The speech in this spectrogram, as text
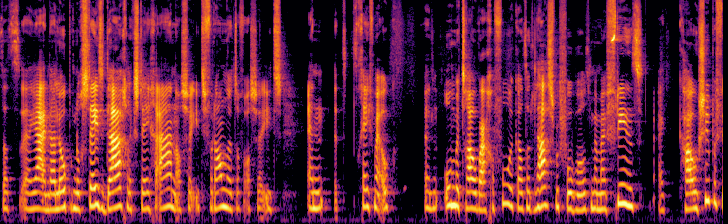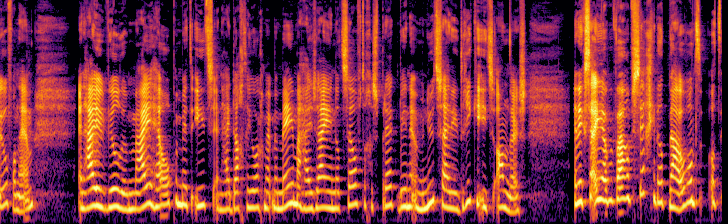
dat, uh, ja, en daar loop ik nog steeds dagelijks tegenaan als er iets verandert of als er iets... En het geeft mij ook een onbetrouwbaar gevoel. Ik had het laatst bijvoorbeeld met mijn vriend. Ik hou superveel van hem. En hij wilde mij helpen met iets en hij dacht heel erg met me mee, maar hij zei in datzelfde gesprek binnen een minuut zei hij drie keer iets anders. En ik zei, ja, maar waarom zeg je dat nou? Want, want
